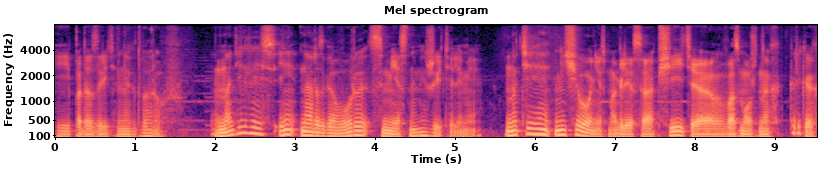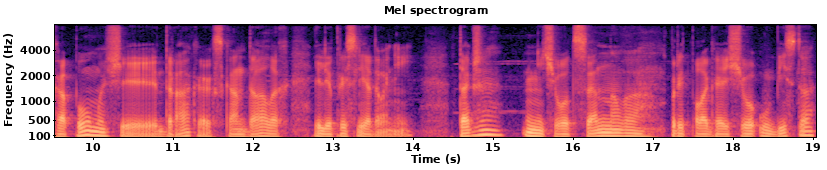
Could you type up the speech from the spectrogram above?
и подозрительных дворов. Надеялись и на разговоры с местными жителями. Но те ничего не смогли сообщить о возможных криках о помощи, драках, скандалах или преследований – также ничего ценного, предполагающего убийства,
